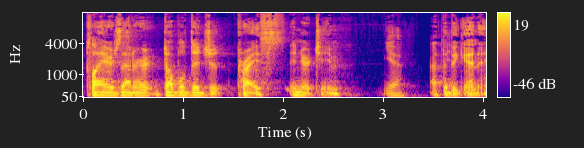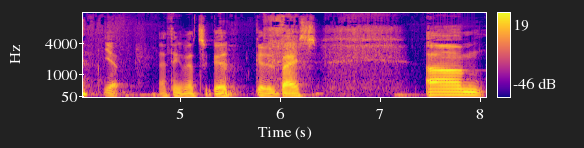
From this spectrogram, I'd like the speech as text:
players that are double digit price in your team. Yeah. At the yeah. beginning. Yep. I think that's a good good advice. Um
